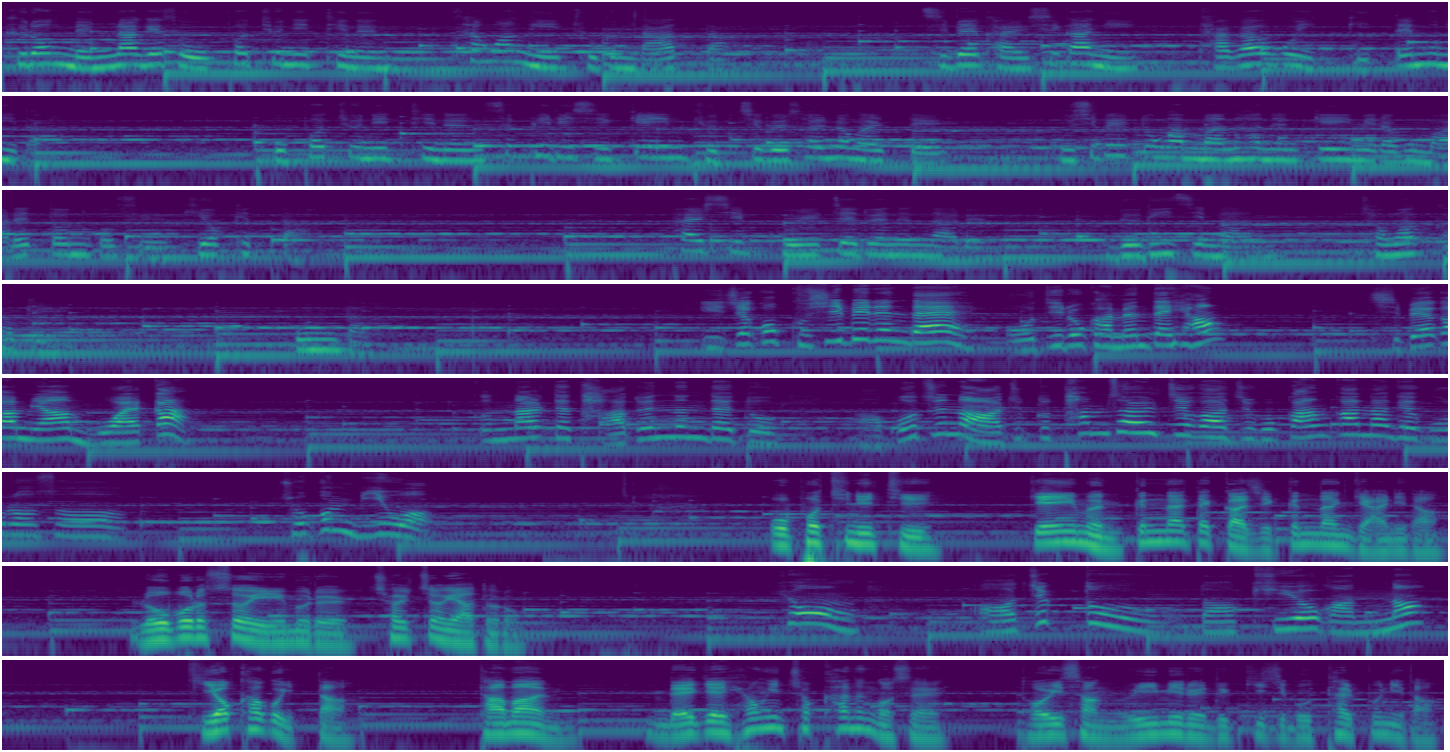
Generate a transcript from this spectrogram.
그런 맥락에서 오퍼튜니티는 상황이 조금 나았다. 집에 갈 시간이 다가오고 있기 때문이다. 오퍼튜니티는 스피릿이 게임 규칙을 설명할 때 90일 동안만 하는 게임이라고 말했던 것을 기억했다. 89일째 되는 날은 느리지만 정확하게 온다. 이제 곧 90일인데 어디로 가면 돼, 형? 집에 가면 뭐 할까? 끝날 때 다 됐는데도 아버지는 아직도 탐사일지 가지고 깐깐하게 굴어서 조금 미워. 오퍼튜니티 게임은 끝날 때까지 끝난 게 아니다. 로보로서의 의무를 철저히 하도록. 형, 아직도 나 기억 안 나? 기억하고 있다. 다만 내게 형인 척 하는 것에 더 이상 의미를 느끼지 못할 뿐이다.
